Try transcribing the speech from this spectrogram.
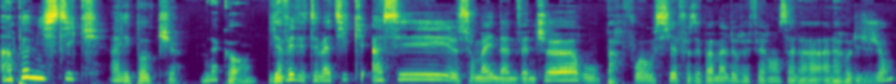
un peu mystique à l'époque. D'accord. Il y avait des thématiques assez euh, sur Mind Adventure, où parfois aussi elle faisait pas mal de références à la, à la religion.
